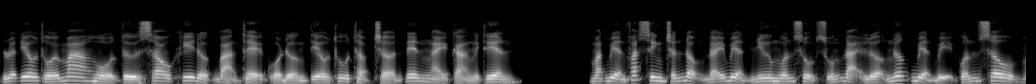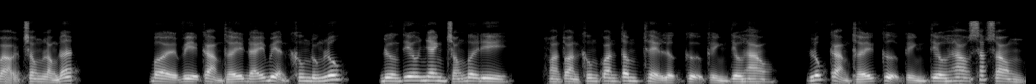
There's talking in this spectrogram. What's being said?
Luyện yêu thối ma hồ từ sau khi được bản thể của đường tiêu thu thập trở nên ngày càng nghịch thiên. Mặt biển phát sinh chấn động đáy biển như muốn sụp xuống đại lượng nước biển bị cuốn sâu vào trong lòng đất. Bởi vì cảm thấy đáy biển không đúng lúc, đường tiêu nhanh chóng bơi đi, hoàn toàn không quan tâm thể lực cự kình tiêu hao. Lúc cảm thấy cự kình tiêu hao sắp xong,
